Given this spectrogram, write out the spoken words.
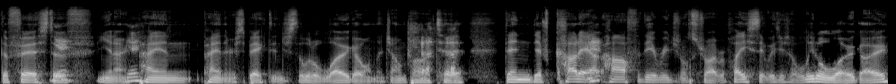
the first Yeah. of you know Yeah. paying paying the respect and just a little logo on the jumper to then they've cut out Yeah. half of the original stripe replaced it with just a little logo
